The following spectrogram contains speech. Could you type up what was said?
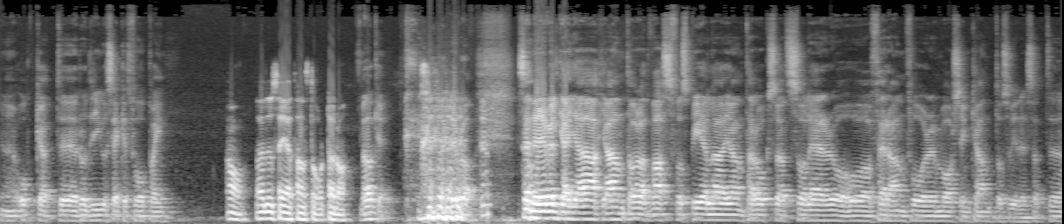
eh, och att eh, Rodrigo säkert får hoppa in. Ja, då säger jag att han startar då. Okej, okay. det är bra. Sen är det väl Gaia, jag antar att Vass får spela. Jag antar också att Soler och Ferran får en varsin kant och så vidare. Så att, uh...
